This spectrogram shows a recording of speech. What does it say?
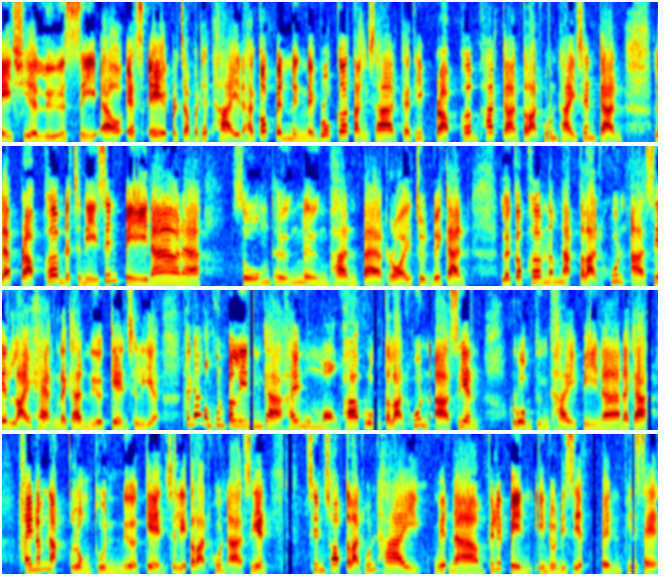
Asia หรือ CLSA ประจำประเทศไทยนะคะก็เป็นหนึ่งในโบรกเกอร์ต่างชาติค่ะที่ปรับเพิ่มคาดการตลาดหุ้นไทยเช่นกัน และปรับเพิ่มดัชนีสิ้นปีหน้านะคะสูงถึง 1,800 จุดด้วยกัน แล้วก็เพิ่มน้ำหนักตลาดหุ้นอาเซียนหลายแห่งนะคะเหนือเกณฑ์เฉลี่ย ทางด้านของคุณปรินค่ะ ให้มุมมองภาพรวมตลาดหุ้นอาเซียน รวมถึงไทยปีหน้านะคะ ให้น้ำหนักลงทุนเหนือเกณฑ์เฉลี่ยตลาดหุ้นอาเซียน ชื่นชอบตลาดหุ้นไทย เวียดนาม ฟิลิปปินส์อินโดนีเซียเป็นพิเศษ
